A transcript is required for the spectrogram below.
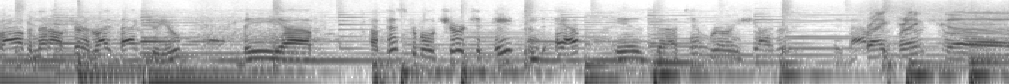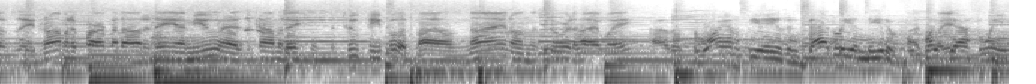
Bob, and then I'll turn it right back to you. The uh, Episcopal Church at 8th and F is uh, temporary shelter. The Baptist Frank Brink, uh, the drama department out at AMU has accommodations for two people at mile 9 on the Seward Highway. Uh, the, the YMCA is in badly in need of light gasoline,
